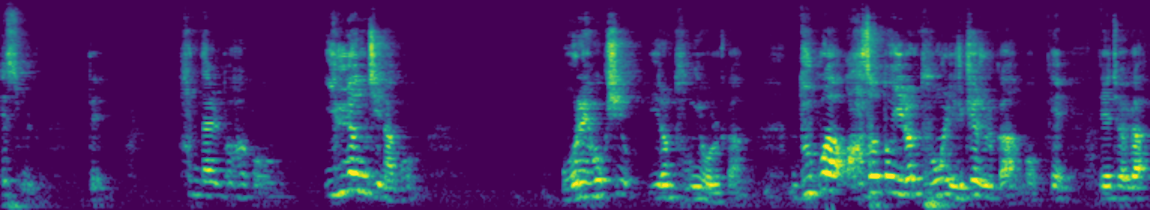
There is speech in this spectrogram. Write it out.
했습니다. 근데 한 달도 하고 1년 지나고 올해 혹시 이런 부흥이 올까? 누가 와서 또 이런 부흥을 일으켜 줄까? 뭐 이제 저희가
